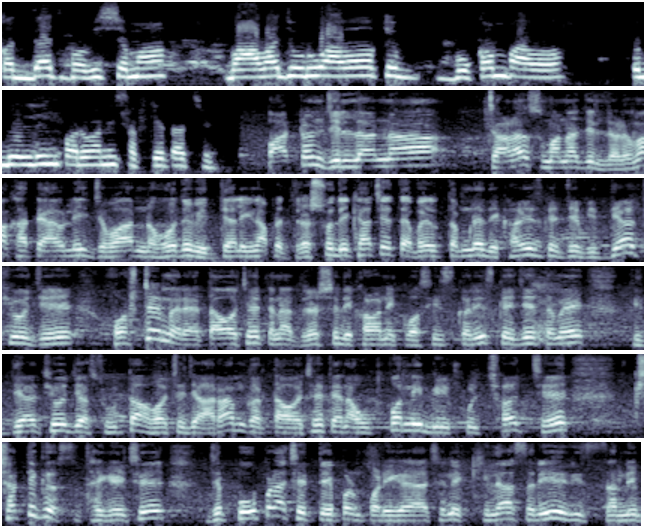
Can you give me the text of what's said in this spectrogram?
કદાચ ભવિષ્યમાં વાવાઝોડું આવે કે ભૂકંપ આવે તો બિલ્ડિંગ પડવાની શક્યતા છે. પાટણ જિલ્લાના ચાણસ્માના જે લણવા ખાતે આવેલી જવાહર નવોદય વિદ્યાલયના આપણે દ્રશ્યો દેખ્યા છે, તે તમને દેખાડીશ કે જે વિદ્યાર્થીઓ જે હોસ્ટેલમાં રહેતા હોય છે, તેના દ્રશ્ય દેખાડવાની કોશિશ કરીશ કે જે તમે વિદ્યાર્થીઓ જ્યાં સૂતા હોય છે જે આરામ કરતા હોય છે, તેના ઉપરની બિલકુલ છત છે, ક્ષતિગ્રસ્ત થઈ ગઈ છે. જે પોપડા છે તે પણ પડી ગયા છે અને ખીલાસરી રીતસરની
